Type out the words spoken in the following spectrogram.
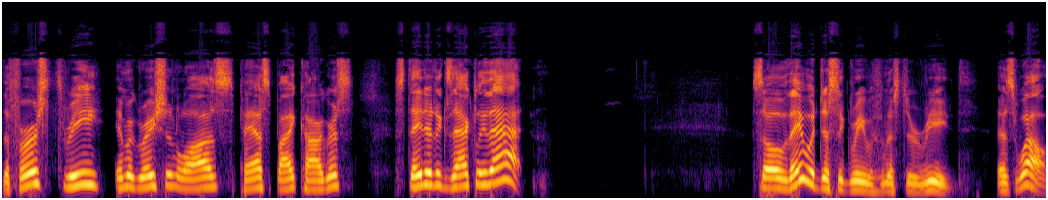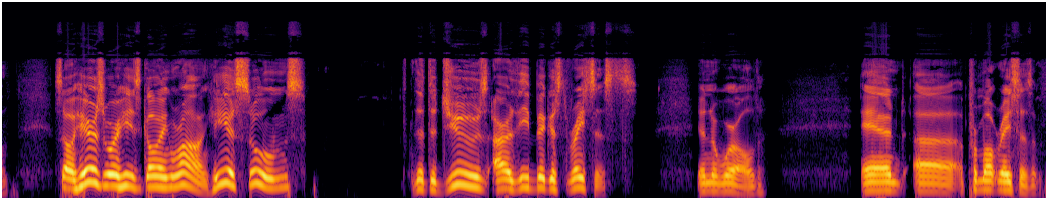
The first three immigration laws passed by Congress stated exactly that. So they would disagree with Mr. Reed as well. So here's where he's going wrong. He assumes that the Jews are the biggest racists in the world and uh, promote racism.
